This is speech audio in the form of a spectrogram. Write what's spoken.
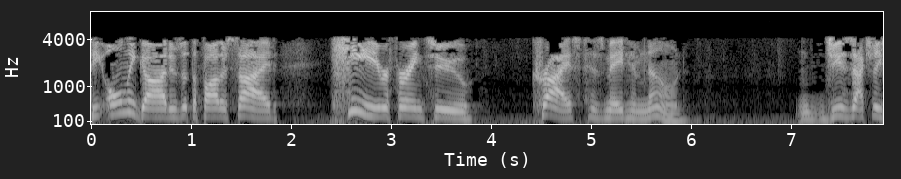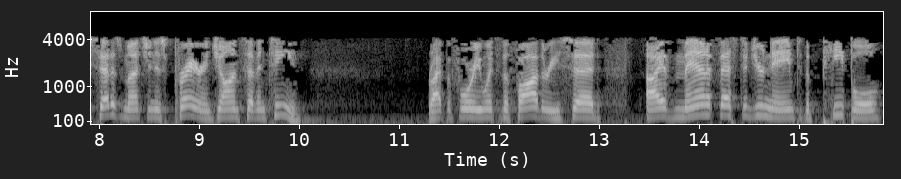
the only God who's at the Father's side. He, referring to Christ, has made him known. Jesus actually said as much in his prayer in John 17. Right before he went to the Father, he said, I have manifested your name to the people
